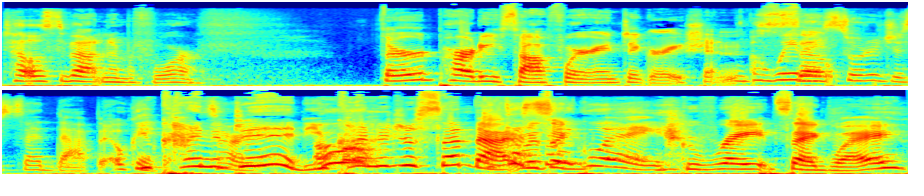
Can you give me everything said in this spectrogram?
Tell us about number four. Third party software integration. Oh, wait, So- I sort of just said that, but okay. You kind of did. You Oh, kind of just said that. it was segue. a great segue.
